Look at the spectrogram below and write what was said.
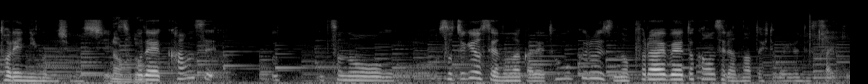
トレーニングもしますし、そこでカウンセうその卒業生の中でトム・クルーズのプライベートカウンセラーになった人がいるんです最近。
